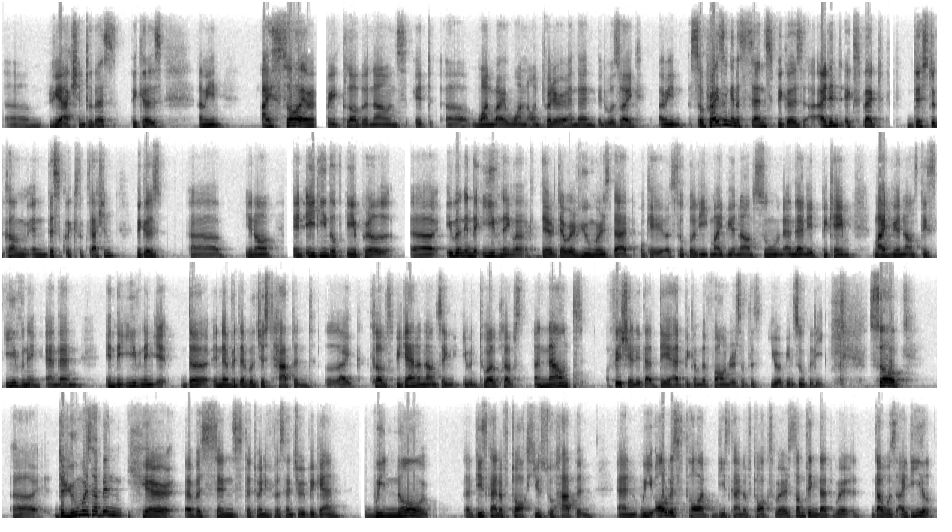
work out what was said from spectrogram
um, reaction to this because, I mean, I saw every club announce it uh, one by one on Twitter, and then it was like, I mean, surprising in a sense because I didn't expect this to come in this quick succession because, uh, you know, in 18th of April, uh, even in the evening, like there there were rumors that okay, a Super League might be announced soon, and then it became might be announced this evening, and then in the evening, it, the inevitable just happened. Like clubs began announcing, even 12 clubs announced officially that they had become the founders of the European Super League. So uh, the rumors have been here ever since the 21st century began. We know these kind of talks used to happen, and we always thought these kind of talks were something that were that was ideal.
